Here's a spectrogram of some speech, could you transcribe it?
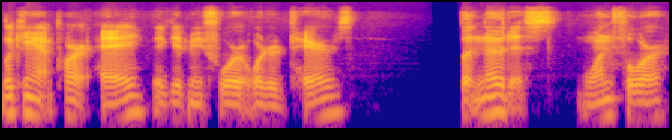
Looking at part A, they give me four ordered pairs, but notice 1, 4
